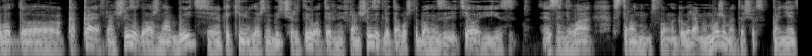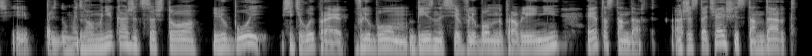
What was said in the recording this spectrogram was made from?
Вот э, какая франшиза должна быть, э, какие у нее должны быть черты у отельной франшизы для того, чтобы она залетела и заняла страну, условно говоря. Мы можем это сейчас понять и придумать? Но мне кажется, что любой сетевой проект в любом бизнесе, в любом направлении – это стандарт. Жесточайший стандарт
